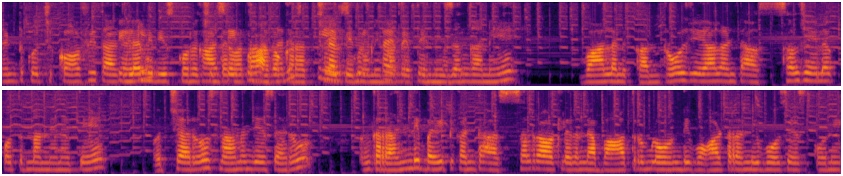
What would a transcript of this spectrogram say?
ఇంటికి వచ్చి కాఫీ తాగి పిల్లల్ని తీసుకొని వచ్చిన తర్వాత అదొక రచ్చ అయిపోయిందండి నాకైతే నిజంగానే వాళ్ళని కంట్రోల్ చేయాలంటే అస్సలు చేయలేకపోతున్నాను నేనైతే. వచ్చారు స్నానం చేశారు. ఇంకా రండి బయటకంటే అస్సలు రావట్లేదండి. ఆ బాత్రూంలో ఉండి వాటర్ అన్నీ పోసేసుకొని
